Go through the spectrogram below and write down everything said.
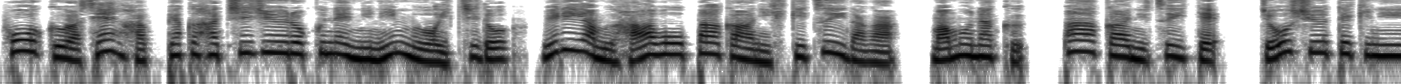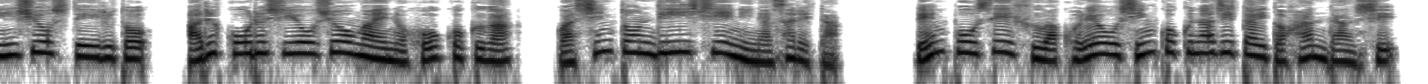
フォークは1886年に任務を一度、ウィリアム・ハーウォー・パーカーに引き継いだが、間もなく、パーカーについて、常習的に飲酒をしていると、アルコール使用障害の報告がワシントン DC になされた。連邦政府はこれを深刻な事態と判断し、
